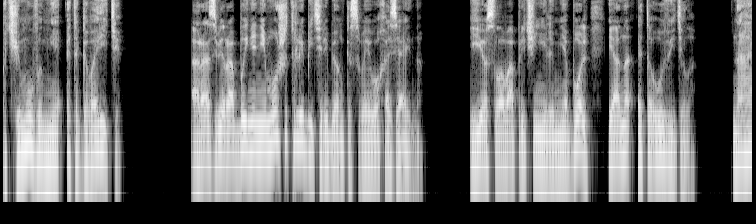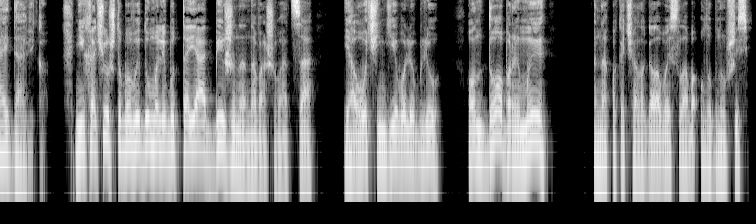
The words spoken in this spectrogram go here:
Почему вы мне это говорите? А разве рабыня не может любить ребенка своего хозяина? Ее слова причинили мне боль, и она это увидела. Най, Давико, не хочу, чтобы вы думали, будто я обижена на вашего отца. Я очень его люблю. Он добрый, мы...» Она покачала головой, слабо улыбнувшись.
